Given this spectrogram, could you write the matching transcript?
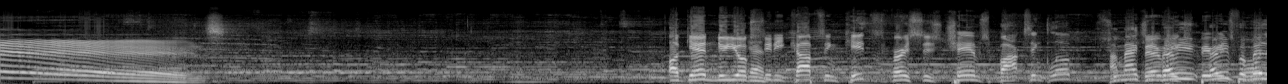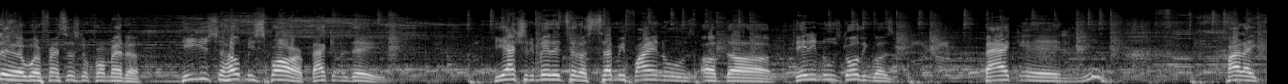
Again, New York Again. City Cops and Kids versus Champs Boxing Club. Two I'm actually very, very, experienced familiar with Francisco Frometa. He used to help me spar back in the days. He actually made it to the semifinals of the Daily News Golden Gloves back in, probably like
